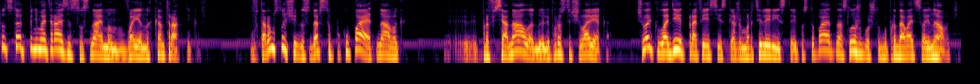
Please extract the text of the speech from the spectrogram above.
Тут стоит понимать разницу с наймом военных контрактников. Во втором случае государство покупает навык э, профессионала, ну или просто человека. Человек владеет профессией, скажем, артиллериста и поступает на службу, чтобы продавать свои навыки.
